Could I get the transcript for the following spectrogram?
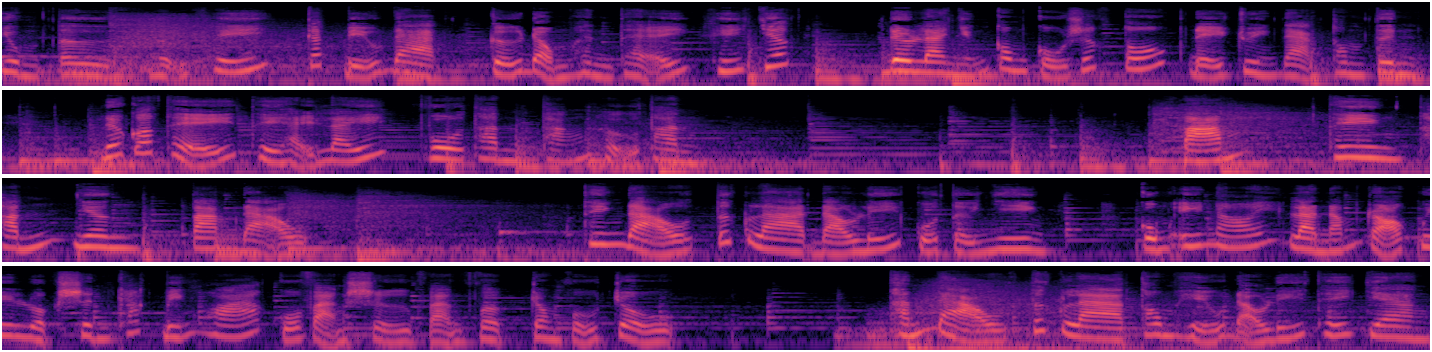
dùng từ, ngữ khí, cách biểu đạt, cử động hình thể, khí chất đều là những công cụ rất tốt để truyền đạt thông tin. Nếu có thể thì hãy lấy vô thanh thắng hữu thanh. 8. Thiên, Thánh, Nhân, Tam Đạo Thiên đạo tức là đạo lý của tự nhiên, cũng ý nói là nắm rõ quy luật sinh khắc biến hóa của vạn sự vạn vật trong vũ trụ. Thánh đạo tức là thông hiểu đạo lý thế gian,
